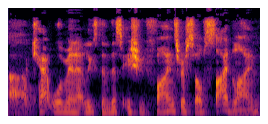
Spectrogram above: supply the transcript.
Uh, Catwoman, at least in this issue, finds herself sidelined.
